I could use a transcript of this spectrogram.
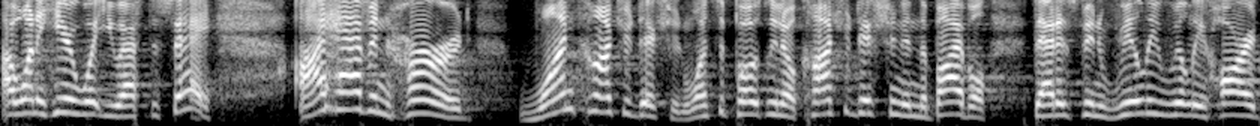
I want to hear what you have to say. I haven't heard one contradiction, one supposedly no contradiction in the Bible that has been really, really hard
